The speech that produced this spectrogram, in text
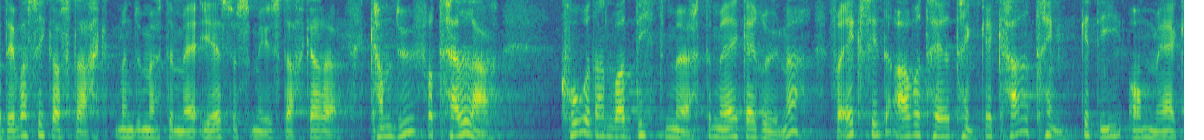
Og det var sikkert sterkt, men du møtte Jesus mye sterkere. Kan du fortelle hvordan var ditt møte med Geir Rune? For jeg sitter av og til og tenker Hva tenker de om meg?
